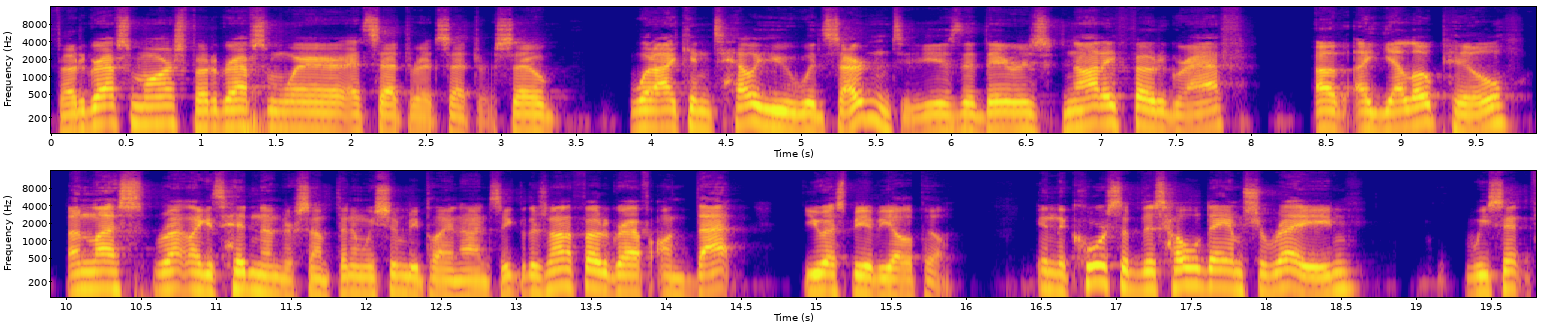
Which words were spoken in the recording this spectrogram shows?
photographs from Marsh, photographs from Ware, etc., etc. So what I can tell you with certainty is that there is not a photograph of a yellow pill unless right, like it's hidden under something and we shouldn't be playing hide and seek. But there's not a photograph on that USB of a yellow pill. In the course of this whole damn charade, we sent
